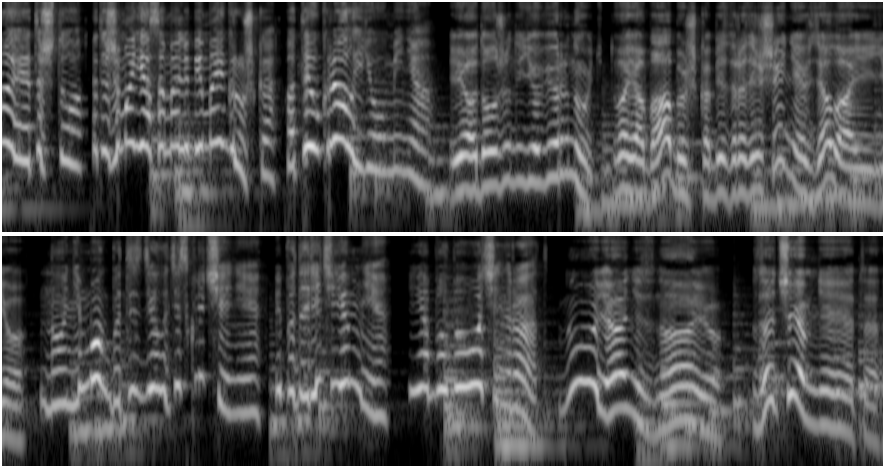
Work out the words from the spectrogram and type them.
А это что? Это же моя самая любимая игрушка, а ты украл ее у меня. Я должен ее вернуть. Твоя бабушка без разрешения взяла ее. Но не мог бы ты сделать исключение и подарить ее мне? Я был бы очень рад. Ну, я не знаю. Зачем мне это?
